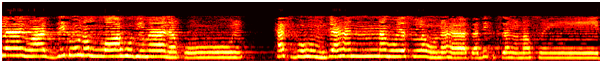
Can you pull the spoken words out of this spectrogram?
لولا يعذبنا الله بما نقول. حسبهم جهنم يصلونها فبئس المصير.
